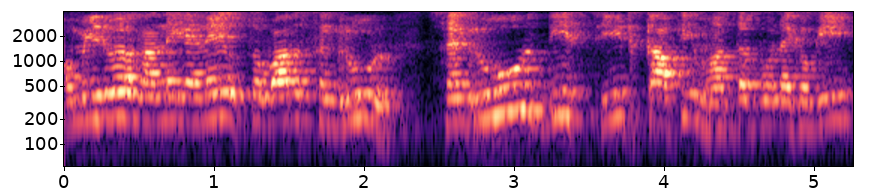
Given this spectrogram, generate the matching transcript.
ਉਮੀਦਵਾਰ ਐਲਾਨੇ ਗਏ ਨੇ। ਉਸ ਤੋਂ ਬਾਅਦ ਸੰਗਰੂਰ। ਸੰਗਰੂਰ ਦੀ ਸੀਟ ਕਾਫੀ ਮਹੱਤਵਪੂਰਨ ਹੈ ਕਿਉਂਕਿ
